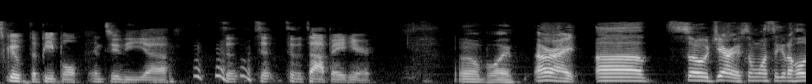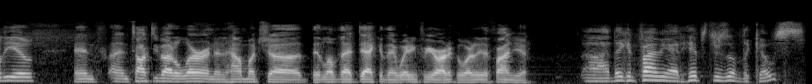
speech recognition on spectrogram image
scoop the people into the uh, to, to, to the top eight here. Oh boy. All right. Uh, so Jerry, if someone wants to get a hold of you and and talk to you about Aluren and how much uh, they love that deck and they're waiting for your article, where do they find you? Uh, they can find me at Hipsters of the Coast.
